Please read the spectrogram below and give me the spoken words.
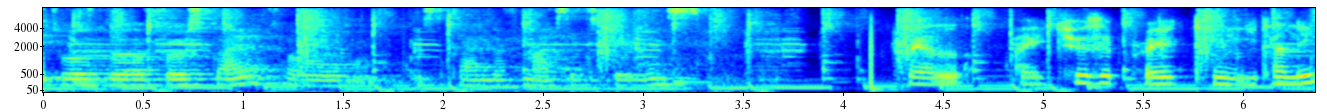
it was the first time, so it's kind of nice experience. Well, I choose a project in Italy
